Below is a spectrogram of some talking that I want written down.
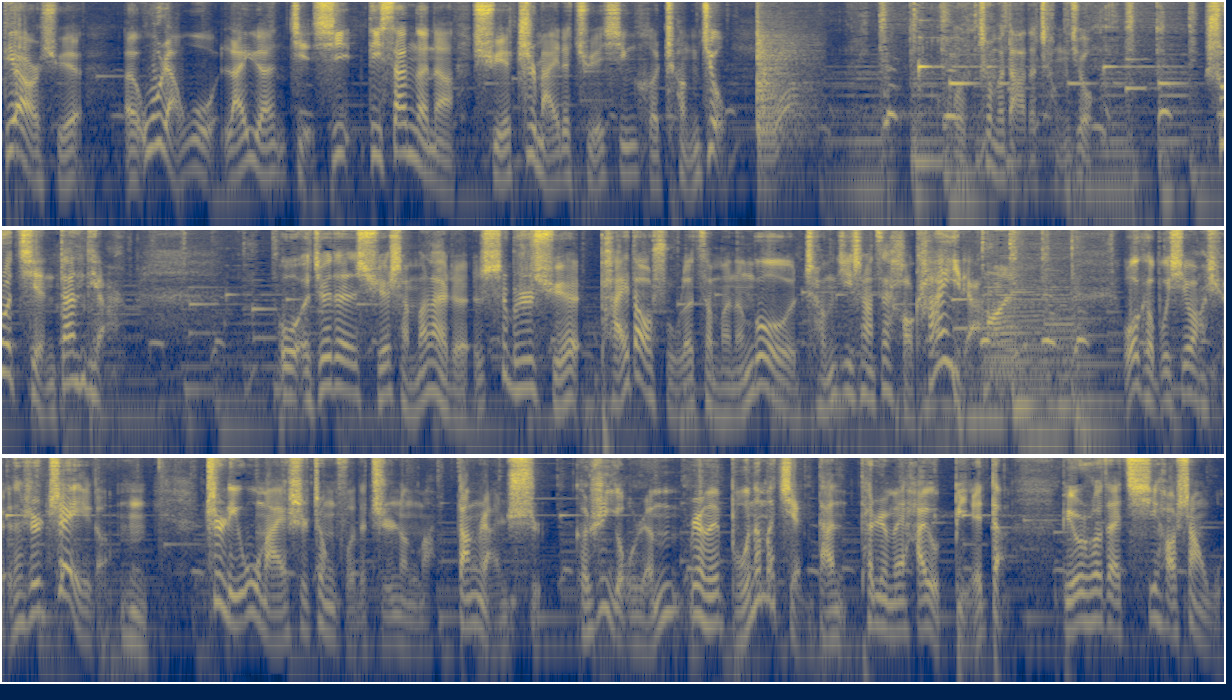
第二学呃污染物来源解析，第三个呢学治霾的决心和成就。哦，这么大的成就，说简单点儿。我觉得学什么来着？是不是学排倒数了？怎么能够成绩上再好看一点？我可不希望学的是这个。嗯，治理雾霾是政府的职能吗？当然是。可是有人认为不那么简单，他认为还有别的。比如说在七号上午，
